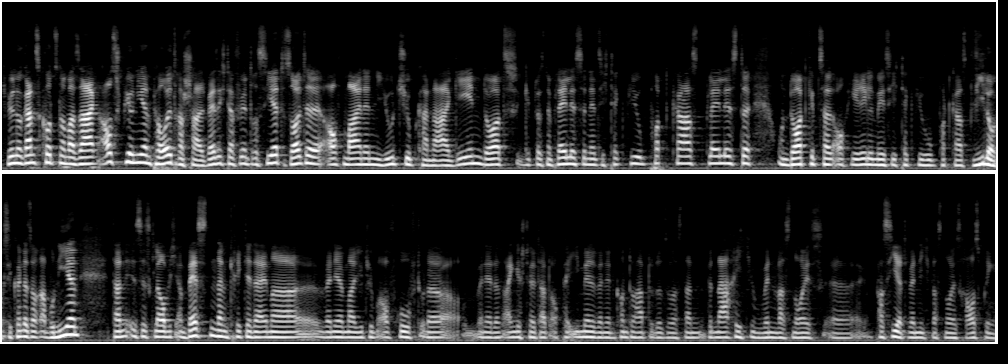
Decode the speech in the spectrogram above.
Ich will nur ganz kurz nochmal sagen, ausspionieren per Ultraschall. Wer sich dafür interessiert, sollte auf meinen YouTube-Kanal gehen. Dort gibt es eine Playliste, nennt sich TechView Podcast Playliste. Und dort gibt es halt auch regelmäßig TechView Podcast Vlogs. Ihr könnt das auch abonnieren. Dann ist es, glaube ich, am besten. Dann kriegt ihr da immer, wenn ihr mal YouTube aufruft oder wenn ihr das eingestellt habt, auch per E-Mail, wenn ihr ein Konto habt oder sowas, dann Benachrichtigungen, wenn was Neues äh, passiert, wenn ich was Neues rausbringe.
